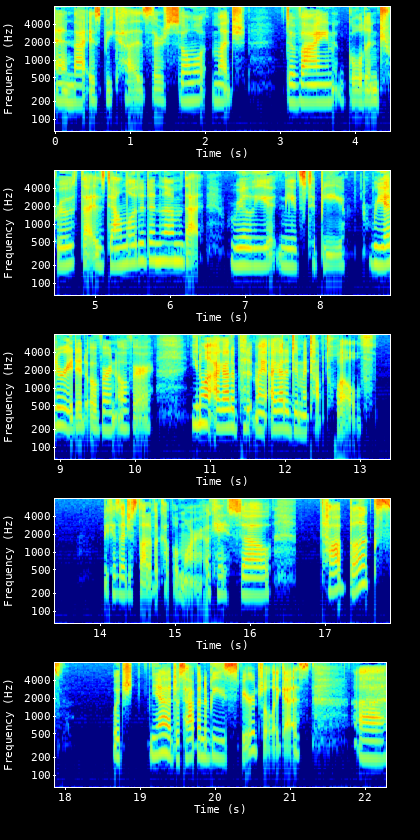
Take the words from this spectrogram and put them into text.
and that is because there's so much divine golden truth that is downloaded in them that really needs to be reiterated over and over. You know what? I got to put it my I got to do my top 12 because I just thought of a couple more. Okay, so top books which yeah, just happen to be spiritual, I guess. Uh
